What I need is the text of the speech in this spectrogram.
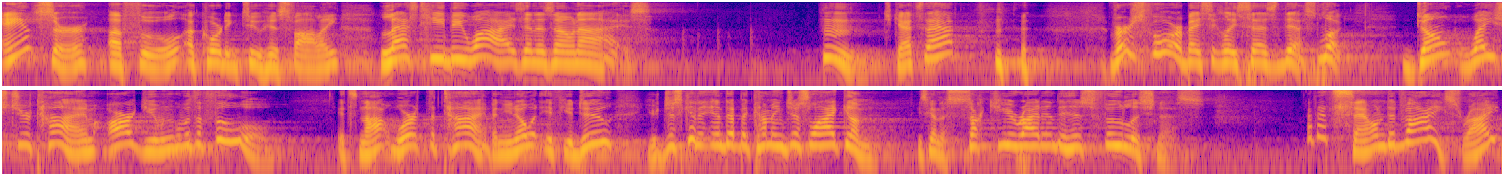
Answer a fool according to his folly, lest he be wise in his own eyes. Hmm, did you catch that? Verse 4 basically says this Look, don't waste your time arguing with a fool. It's not worth the time. And you know what? If you do, you're just going to end up becoming just like him. He's going to suck you right into his foolishness. Now, that's sound advice, right?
